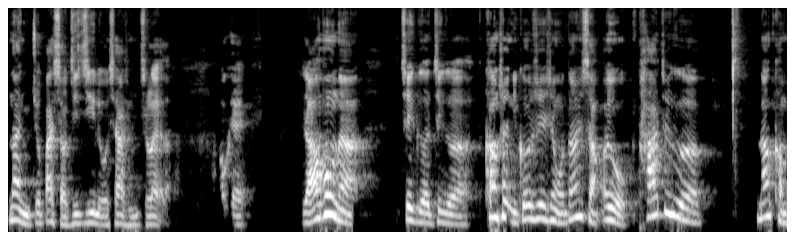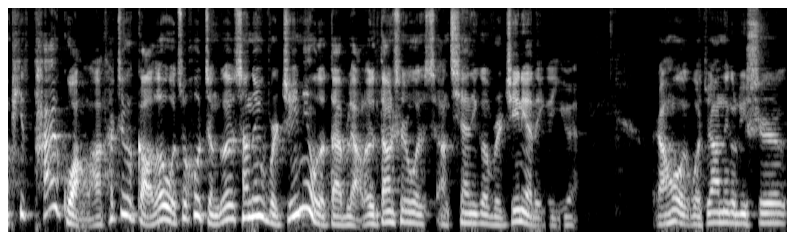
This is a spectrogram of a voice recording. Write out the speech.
那你就把小鸡鸡留下什么之类的。OK，然后呢，这个这个 contract negotiation，我当时想，哎呦，他这个 non-compete 太广了，他这个搞得我最后整个相当于 Virginia 我都待不了了。当时我想签一个 Virginia 的一个医院，然后我就让那个律师。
